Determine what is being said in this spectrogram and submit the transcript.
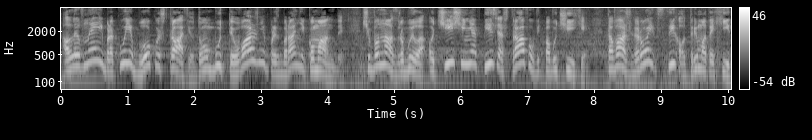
але в неї бракує блоку штрафів, тому будьте уважні при збиранні команди, щоб вона зробила очищення після штрафу від павучихи, та ваш герой встиг отримати хід.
